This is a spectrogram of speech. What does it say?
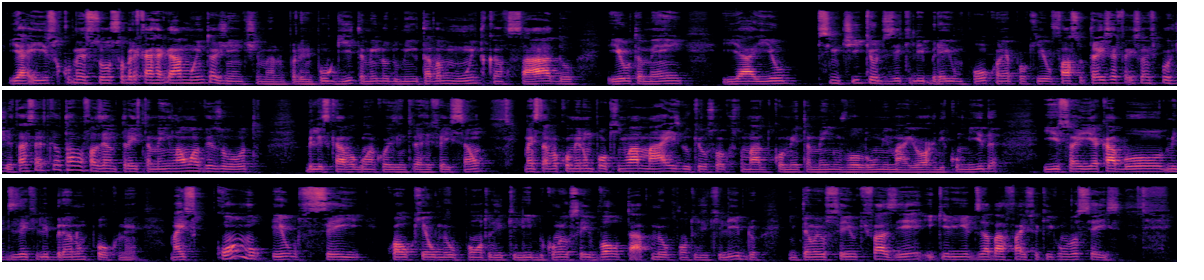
E aí isso começou a sobrecarregar muito a gente, mano. Por exemplo, o Gui também no domingo estava muito cansado, eu também. E aí eu senti que eu desequilibrei um pouco, né? Porque eu faço três refeições por dia. Tá certo que eu tava fazendo três também, lá uma vez ou outra, beliscava alguma coisa entre a refeição, mas estava comendo um pouquinho a mais do que eu sou acostumado a comer também, um volume maior de comida. E isso aí acabou me desequilibrando um pouco, né? Mas como eu sei qual que é o meu ponto de equilíbrio, como eu sei voltar para o meu ponto de equilíbrio, então eu sei o que fazer e queria desabafar isso aqui com vocês.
